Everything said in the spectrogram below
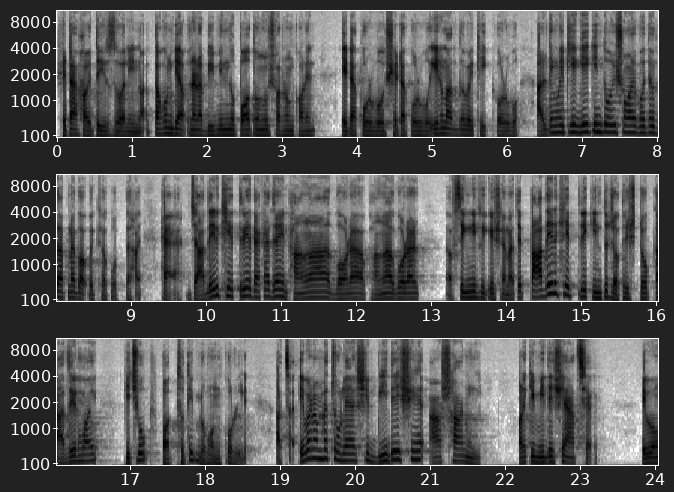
সেটা হয়তো ইউজুয়ালি নয়। তখন কি আপনারা বিভিন্ন পথ অনুসরণ করেন? এটা করব, সেটা করব, এর মাধ্যমে ঠিক করব। আলটিমেটলি গিয়ে কিন্তু ওই সময় পর্যন্ত আপনাকে অপেক্ষা করতে হয়। হ্যাঁ যাদের ক্ষেত্রে দেখা যায় ভাঙা গড়া, ভাঙা গড়ার সিগনিফিকেশন আছে, তাদের ক্ষেত্রে কিন্তু যথেষ্ট কাজের হয় কিছু পদ্ধতি গ্রহণ করলে। আচ্ছা এবার আমরা চলে আসি বিদেশে আসা নিয়ে। অনেকে বিদেশে আছেন। এবং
